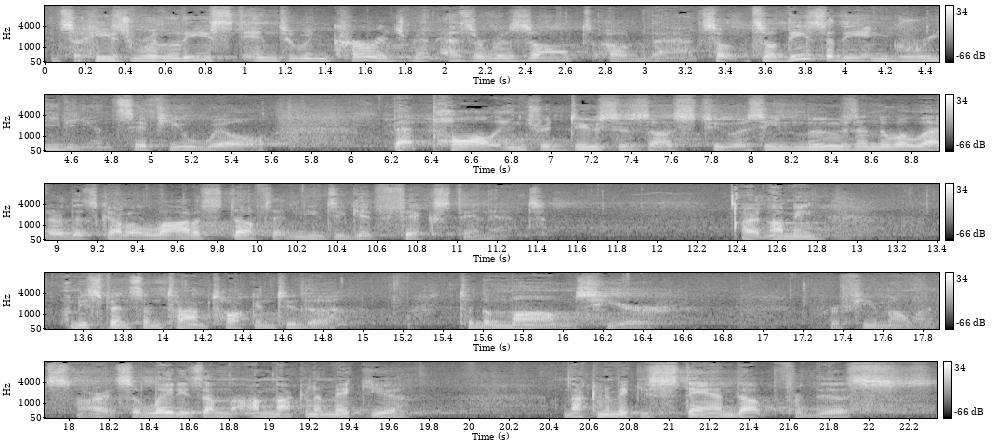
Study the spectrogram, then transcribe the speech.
And so he's released into encouragement as a result of that. So, so these are the ingredients, if you will, that Paul introduces us to as he moves into a letter that's got a lot of stuff that needs to get fixed in it. All right, let me, let me spend some time talking to the, to the moms here for a few moments. All right, so ladies, I'm, I'm not going to make you, I'm not going to make you stand up for this.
